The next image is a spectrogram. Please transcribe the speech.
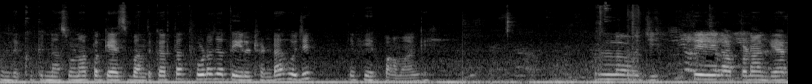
ਹੁਣ ਦੇਖੋ ਕਿੰਨਾ ਸੋਹਣਾ ਆਪਾਂ ਗੈਸ ਬੰਦ ਕਰਤਾ ਥੋੜਾ ਜਿਹਾ ਤੇਲ ਠੰਡਾ ਹੋ ਜੇ ਤੇ ਫਿਰ ਪਾਵਾਂਗੇ। ਲਓ ਜੀ, ਤੇਲ ਆਪਣਾ ਗਿਆ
